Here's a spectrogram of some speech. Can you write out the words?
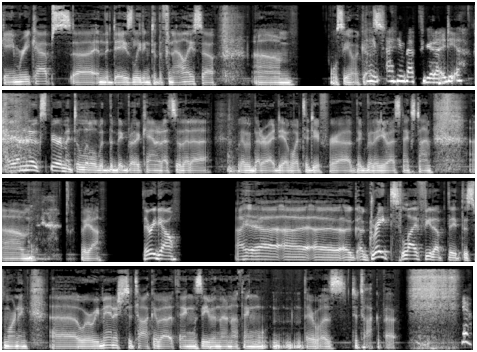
game recaps, uh, in the days leading to the finale. So, um, we'll see how it I, goes. I think that's a good idea. I- I'm going to experiment a little with the Big Brother Canada so that uh, we have a better idea of what to do for uh, Big Brother US next time. Um, but yeah, there we go. I, uh, uh, a, a great live feed update this morning uh, where we managed to talk about things even though nothing there was to talk about. Yeah.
